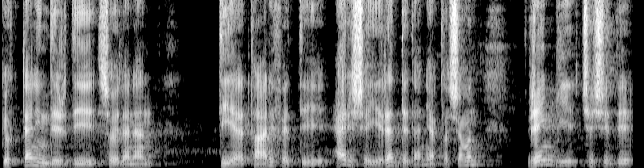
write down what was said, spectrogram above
gökten indirdiği söylenen diye tarif ettiği her şeyi reddeden yaklaşımın rengi, çeşidi,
